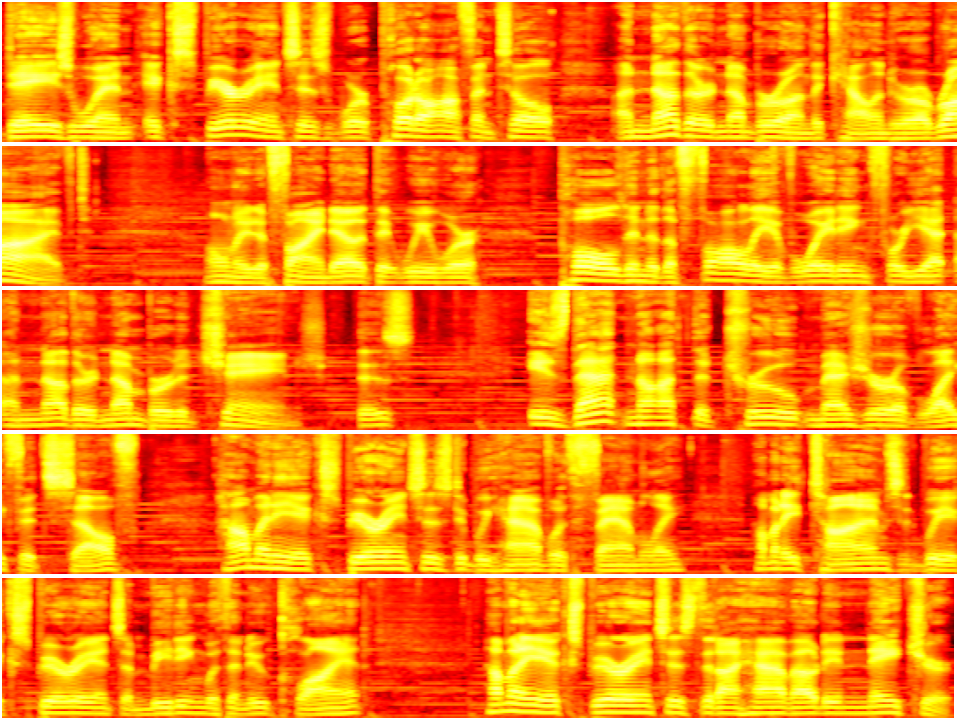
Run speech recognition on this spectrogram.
days when experiences were put off until another number on the calendar arrived, only to find out that we were pulled into the folly of waiting for yet another number to change. Is, is that not the true measure of life itself? How many experiences did we have with family? How many times did we experience a meeting with a new client? How many experiences did I have out in nature,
